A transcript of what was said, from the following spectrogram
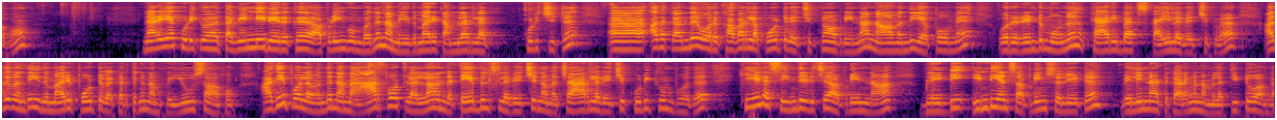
ஆகும். நிறைய குடிக்க வெந்நீர் இருக்கு அப்படிங்கும்போது நம்ம இது மாதிரி டம்ளரில் குடிச்சிட்டு ஆஹ், அதுக்கு வந்து ஒரு கவரில் போட்டு வச்சுக்கிட்டோம் அப்படின்னா நான் வந்து எப்போவுமே ஒரு ரெண்டு மூணு கேரி பேக்ஸ் கையில் வச்சுக்குவேன். அது வந்து இது மாதிரி போட்டு வைக்கிறதுக்கு நமக்கு யூஸ் ஆகும். அதே போல் வந்து நம்ம ஏர்போர்ட்லலாம் அந்த டேபிள்ஸில் வச்சு நம்ம சேர்ல வச்சு குடிக்கும் போது கீழே சிந்திடுச்சு அப்படின்னா பிளட்டி இண்டியன்ஸ் அப்படின்னு சொல்லிட்டு வெளிநாட்டுக்காரங்க நம்மளை திட்டுவாங்க.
